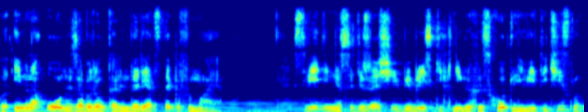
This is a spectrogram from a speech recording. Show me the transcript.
Вот именно он изобрел календарь ацтеков и майя. Сведения, содержащие в библейских книгах Исход, Левит и числа,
